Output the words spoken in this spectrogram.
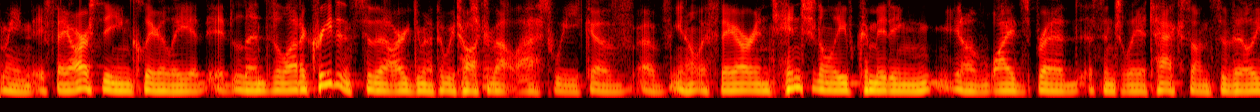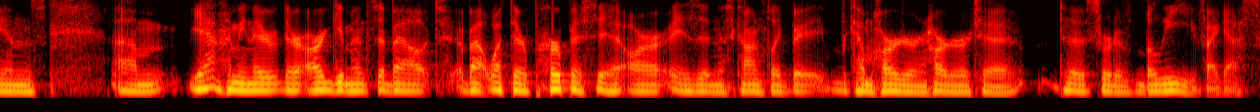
mean, if they are seeing clearly, it, it, lends a lot of credence to the argument that we talked sure. about last week of, of, you know, if they are intentionally committing, you know, widespread, essentially attacks on civilians, um, yeah, I mean, their their arguments about about what their purpose are is in this conflict become harder and harder to to sort of believe, I guess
